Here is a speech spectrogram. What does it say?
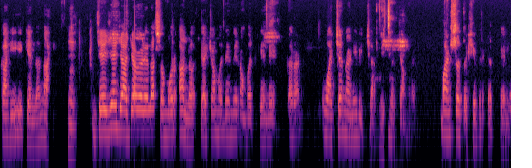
काहीही केलं नाही. जे जे ज्या ज्या वेळेला समोर आलं त्याच्यामध्ये मी रमत गेले कारण वाचन आणि विचार विचार. त्याच्यामुळे माणसं तशी भेटत गेले.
